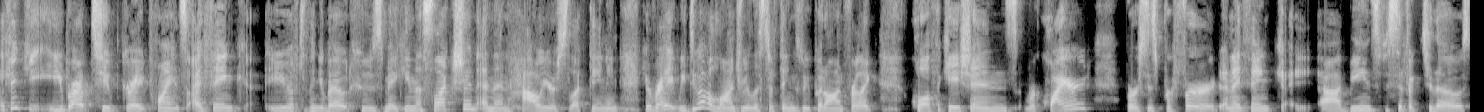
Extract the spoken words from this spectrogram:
I think you brought up two great points. I think you have to think about who's making the selection and then how you're selecting. And you're right. We do have a laundry list of things we put on for like qualifications required versus preferred. And I think uh, being specific to those,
